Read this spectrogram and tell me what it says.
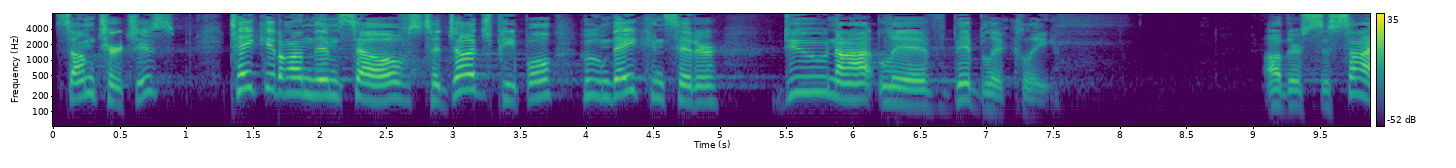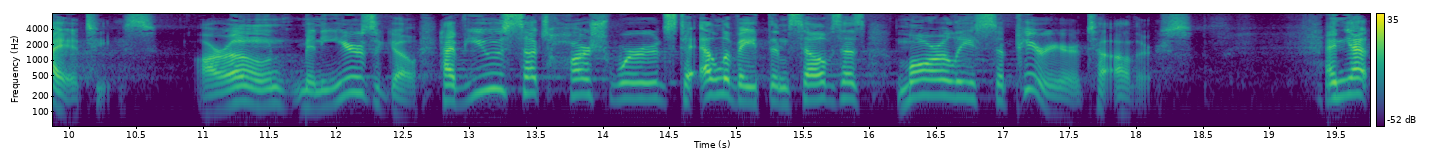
Some churches take it on themselves to judge people whom they consider do not live biblically. Other societies, our own many years ago, have used such harsh words to elevate themselves as morally superior to others. And yet,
